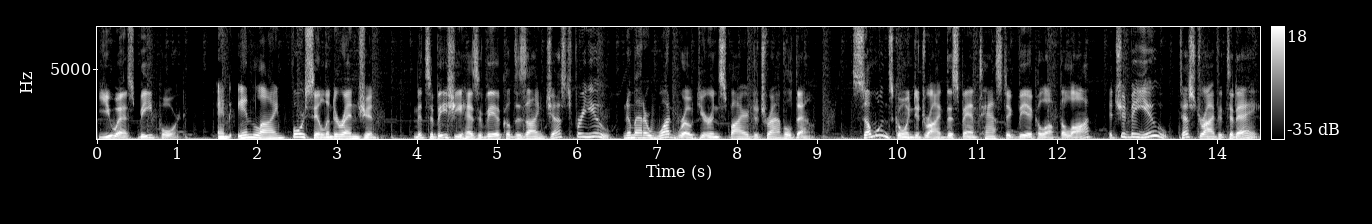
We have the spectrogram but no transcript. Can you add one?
USB port, and inline four-cylinder engine. Mitsubishi has a vehicle designed just for you, no matter what road you're inspired to travel down. Someone's going to drive this fantastic vehicle off the lot. It should be you. Test drive it today.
